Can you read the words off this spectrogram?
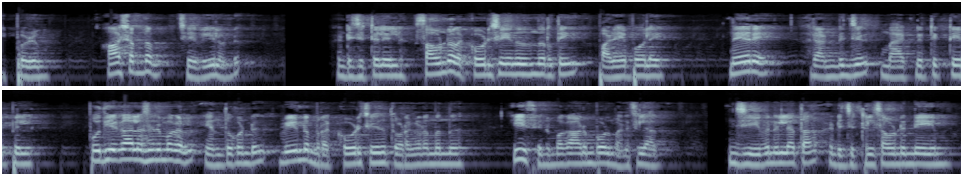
ഇപ്പോഴും ആ ശബ്ദം ചെവിയിലുണ്ട്. ഡിജിറ്റലിൽ സൗണ്ട് റെക്കോർഡ് ചെയ്യുന്നത് നിർത്തി പഴയ പോലെ നേരെ രണ്ടിഞ്ച് മാഗ്നറ്റിക് ടേപ്പിൽ പുതിയ കാല സിനിമകൾ എന്തുകൊണ്ട് വീണ്ടും റെക്കോർഡ് ചെയ്ത് തുടങ്ങണമെന്ന് ഈ സിനിമ കാണുമ്പോൾ മനസ്സിലാകും. ജീവനില്ലാത്ത ഡിജിറ്റൽ സൗണ്ടിന്റെയും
